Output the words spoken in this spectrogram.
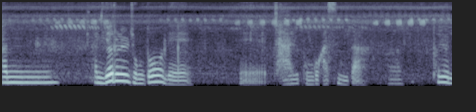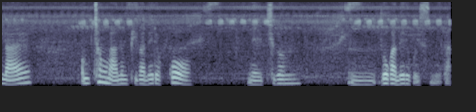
한, 한 열흘 정도, 네, 잘본 것 같습니다. 아, 토요일 날 엄청 많은 비가 내렸고, 네, 지금, 음, 녹아 내리고 있습니다.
